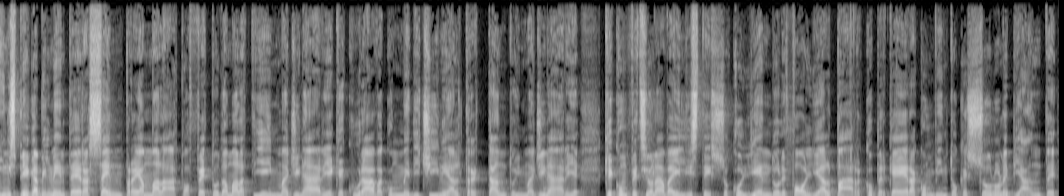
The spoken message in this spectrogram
Inspiegabilmente era sempre ammalato, affetto da malattie immaginarie che curava con medicine altrettanto immaginarie che confezionava egli stesso cogliendo le foglie al parco perché era convinto che solo le piante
